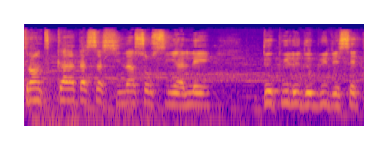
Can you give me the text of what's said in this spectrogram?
30 cas d'assassinats sont signalés depuis le début de cette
